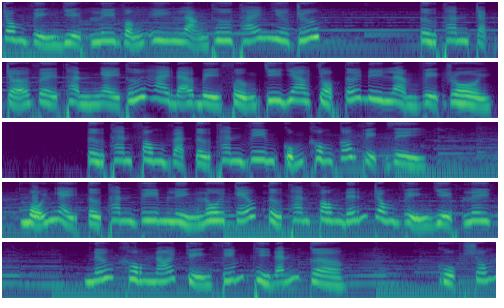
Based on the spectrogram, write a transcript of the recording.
Trong viện Diệp Ly vẫn yên lặng thư thái như trước. Từ thanh trạch trở về thành ngày thứ hai đã bị Phượng Chi giao chộp tới đi làm việc rồi. Từ Thanh Phong và Từ Thanh Viêm cũng không có việc gì. Mỗi ngày từ Thanh Viêm liền lôi kéo từ Thanh Phong đến trong viện Diệp Ly. Nếu không nói chuyện phím thì đánh cờ. Cuộc sống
